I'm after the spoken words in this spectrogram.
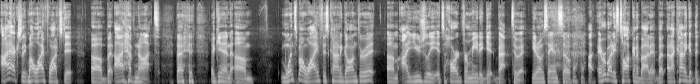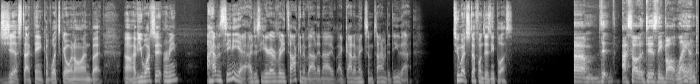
actually, my wife watched it, uh, but I have not. That again, um, once my wife has kind of gone through it, um, I usually it's hard for me to get back to it. You know what I'm saying? So uh, everybody's talking about it, but and I kind of get the gist, I think, of what's going on. But uh, have you watched it, Ramin? I haven't seen it yet. I just hear everybody talking about it, and I I got to make some time to do that. Too much stuff on Disney Plus. Um, th- I saw that Disney bought land.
